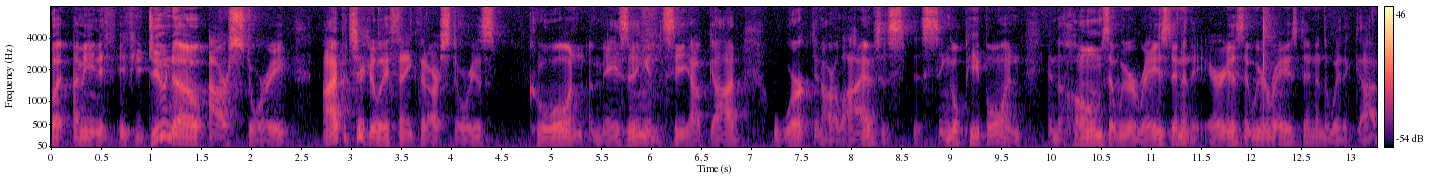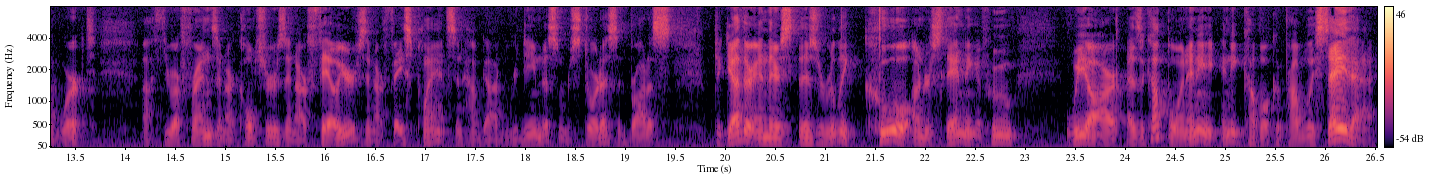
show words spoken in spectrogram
But i mean if, if you do know our story i particularly think that our story is cool and amazing and to see how god worked in our lives as, as single people and in the homes that we were raised in and the areas that we were raised in and the way that god worked uh, through our friends and our cultures and our failures and our face plants and how god redeemed us and restored us and brought us together and there's there's a really cool understanding of who we are as a couple and any any couple could probably say that.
